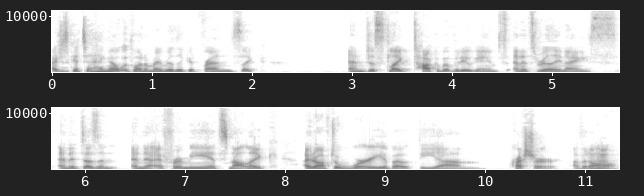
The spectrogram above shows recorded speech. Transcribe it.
i just get to hang out with one of my really good friends like and just like talk about video games and it's really nice and it doesn't and uh, for me it's not like i don't have to worry about the um pressure of it Mhm. all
